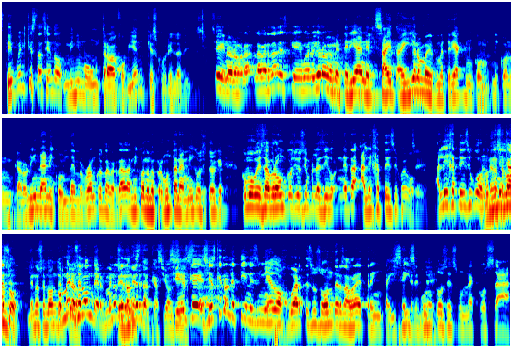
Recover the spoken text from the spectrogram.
Steve Will que está haciendo mínimo un trabajo bien, que es cubrir las líneas. Sí, no, no, la, verdad es que, bueno, yo no me metería en el site ahí, yo no me metería ni con, ni con Carolina, ni con Denver Broncos, la verdad. A mí cuando me preguntan amigos y todo, que, ¿cómo ves a Broncos? Yo siempre les digo, neta, aléjate de ese juego. Aléjate de ese juego, no tiene caso. menos el under. O menos el under, menos el under. En esta ocasión, si, es que, si es que no le tienes miedo a jugarte esos unders ahora de 36 puntos, es una cosa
